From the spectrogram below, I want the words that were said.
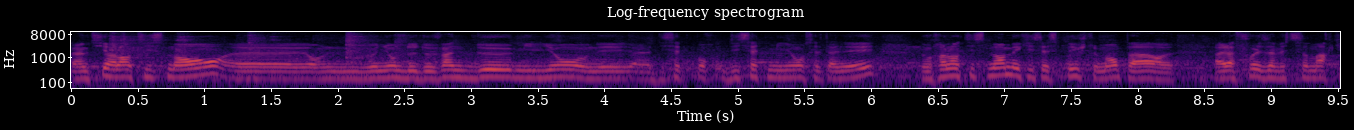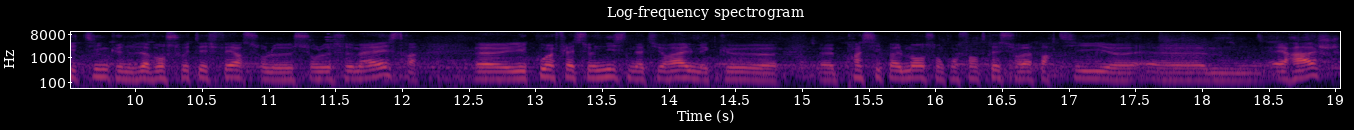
un petit ralentissement. Euh, nous venions de, 22 millions, on est à 17, millions cette année. Donc ralentissement, mais qui s'explique justement par euh, à la fois les investissements marketing que nous avons souhaité faire sur le, sur le semestre, euh, les coûts inflationnistes naturels, mais que principalement sont concentrés sur la partie RH.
